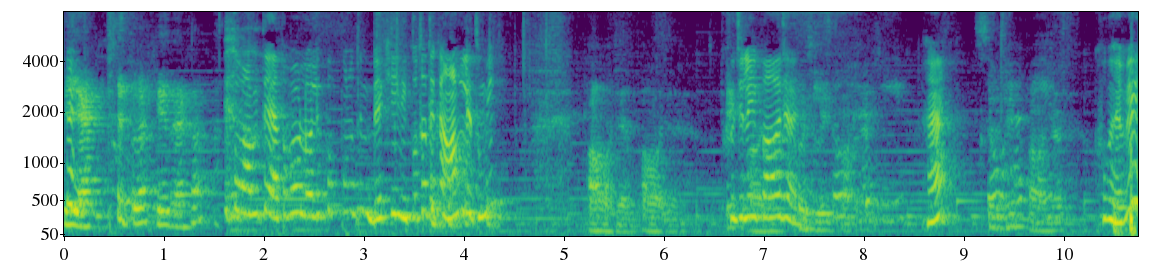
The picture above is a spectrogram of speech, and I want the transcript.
এই একটা তোরা খেয়ে দেখা। তো আমি তো এত বড় ললিপপ কোনোদিন দেখিনি। কোথা থেকে আনলে তুমি? পাওয়া যায় পাওয়া যায়। খুঁজলেই পাওয়া যায়? হ্যাঁ? খুঁজলেই পাওয়া যায়। খুব হেভি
